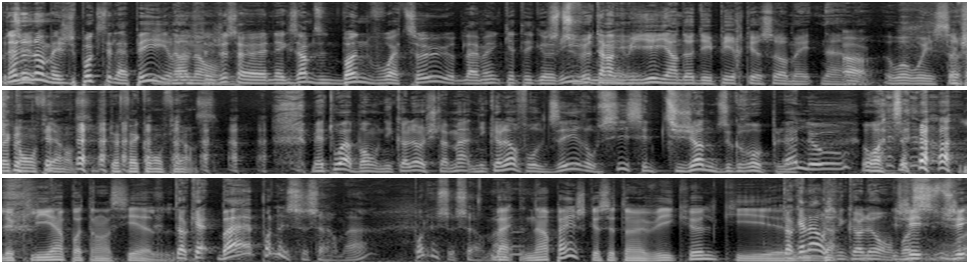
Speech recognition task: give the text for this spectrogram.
Non, non, non, mais je dis pas que c'est la pire. C'est juste un exemple d'une bonne voiture de la même catégorie. Si tu veux t'ennuyer, il y en a des pires que ça maintenant. Ah. Oui, oui, ça. Je te fais confiance. je te fais confiance. mais toi, bon, Nicolas, justement, Nicolas, il faut le dire aussi, c'est le petit jeune du groupe. Là. Hello! Ouais, le client potentiel. Ben, pas nécessairement. Pas nécessairement. Ben, n'empêche que c'est un véhicule qui. Euh, T'as quel âge, Nicolas?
